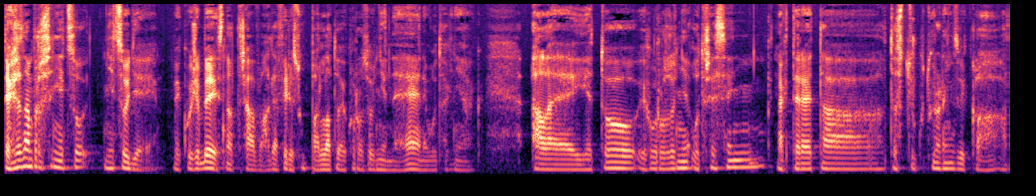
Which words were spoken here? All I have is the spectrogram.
Takže tam prostě něco, něco děje. Jako, že by snad třeba vláda Fidesu padla, to jako rozhodně ne, nebo tak nějak ale je to jako rozhodně otřesení, na které ta, ta struktura není zvyklá.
